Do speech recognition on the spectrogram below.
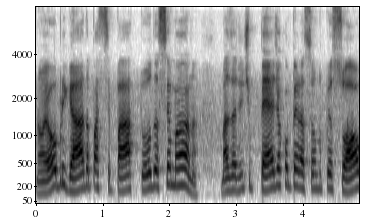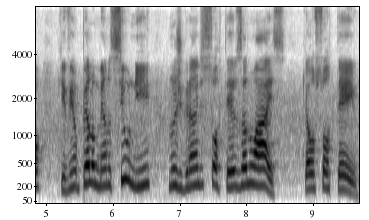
Não é obrigado a participar toda semana, mas a gente pede a cooperação do pessoal que venham pelo menos se unir nos grandes sorteios anuais, que é o sorteio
